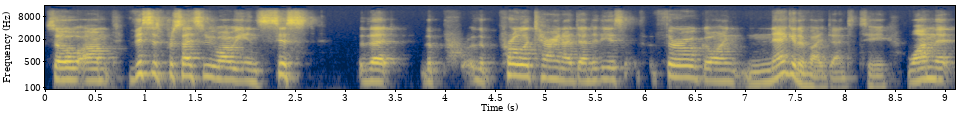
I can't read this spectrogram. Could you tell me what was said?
So um, this is precisely why we insist that the, the proletarian identity is thoroughgoing negative identity, one that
